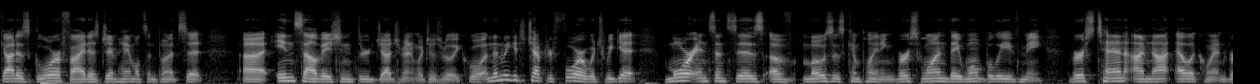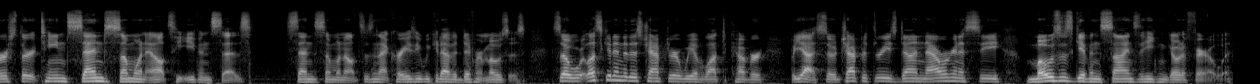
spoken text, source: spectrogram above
God is glorified as Jim Hamilton puts it uh, in salvation through judgment, which is really cool. And then we get to chapter 4, which we get more instances of Moses complaining. Verse 1, they won't believe me. Verse 10, I'm not eloquent. Verse 13, send someone else, he even says. Send someone else. Isn't that crazy? We could have a different Moses. So let's get into this chapter. We have a lot to cover. But yeah, so chapter 3 is done. Now we're going to see Moses given signs that he can go to Pharaoh with.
